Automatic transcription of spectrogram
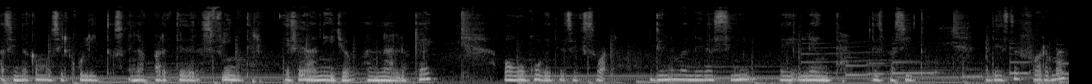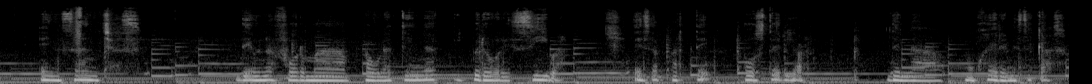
haciendo como circulitos en la parte del esfínter, ese anillo anal, ¿ok? O un juguete sexual, de una manera así eh, lenta, despacito de esta forma ensanchas de una forma paulatina y progresiva esa parte posterior de la mujer en este caso.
